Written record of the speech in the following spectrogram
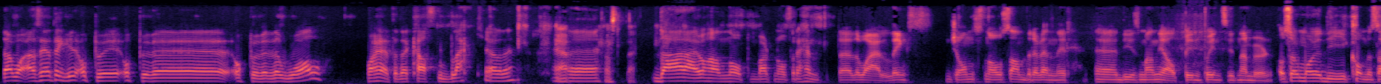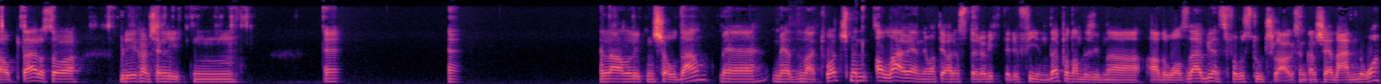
Det er, altså jeg tenker oppe, oppe, ved, oppe ved The Wall. Hva heter det? Castle Black? er det det? Ja, Eh, det. Der er jo han åpenbart nå for å hente The Wildlings. John Snows andre venner. eh, De som han hjalp inn på innsiden av muren. Og så må jo de komme seg opp der, og så blir det kanskje en liten En eller annen liten showdown med, med The Night Watch. Men alle er jo enige om at de har en større og viktigere fiende på den andre siden av The Walls. Det er jo grenser for hvor stort slag som kan skje der nå.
